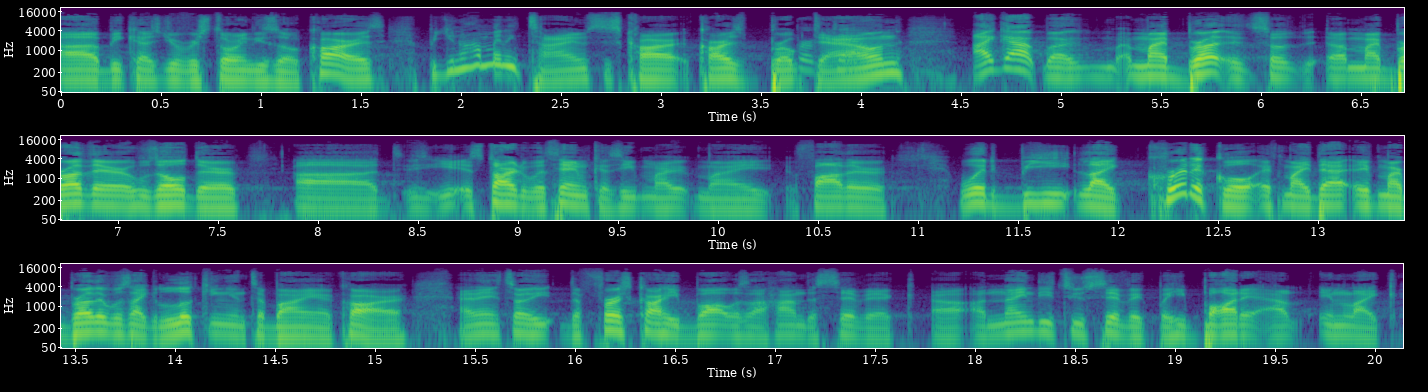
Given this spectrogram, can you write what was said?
Uh, because you're restoring these old cars, but you know how many times these car cars broke, Broke down? down. I got uh, my brother. So uh, my brother, who's older, uh, it started with him because he my my father would be like critical if my dad if my brother was like looking into buying a car, and then so he, the first car he bought was a Honda Civic, uh, a '92 Civic, but he bought it out in like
